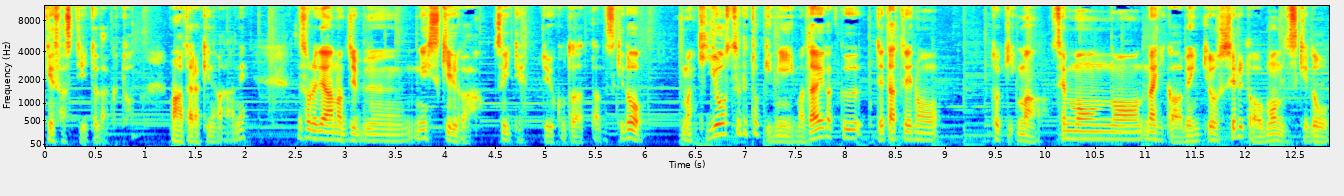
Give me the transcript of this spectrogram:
けさせていただくと。まあ、働きながらね。で、それであの、自分にスキルがついてっていうことだったんですけど、まあ、起業するときに、まあ、大学出たての時、まあ、専門の何かは勉強してるとは思うんですけど、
